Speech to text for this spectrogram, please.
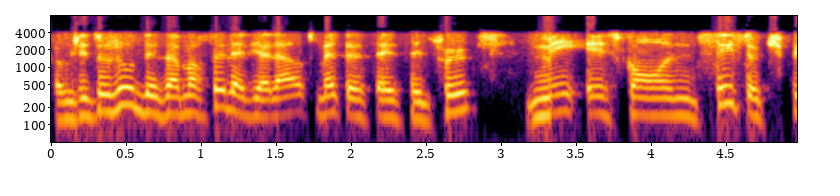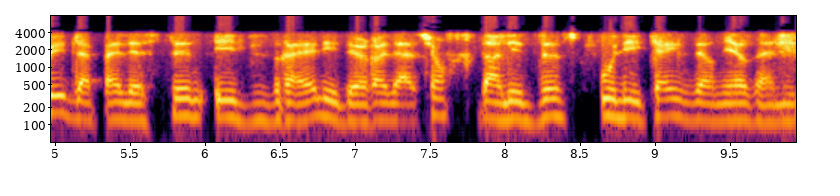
Comme j'ai toujours désamorcé la violence, mettre un cessez-le-feu, mais est-ce qu'on s'est occupé de la Palestine et d'Israël et des relations dans les 10 ou les 15 dernières années?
